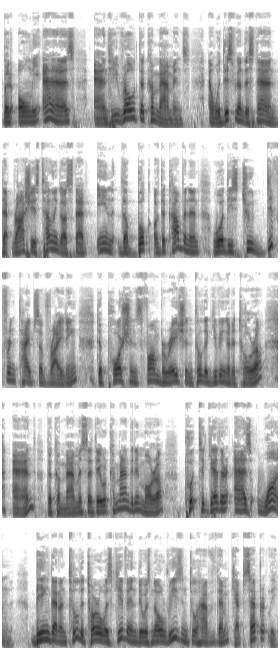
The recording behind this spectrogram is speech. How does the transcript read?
but only as, and he wrote the commandments. And with this we understand that Rashi is telling us that in the book of the covenant were these two different types of writing, the portions from Bereshit until the giving of the Torah, and the commandments that they were commanded in Marah, put together as one, being that until the Torah was given, there was no reason to have them kept separately.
